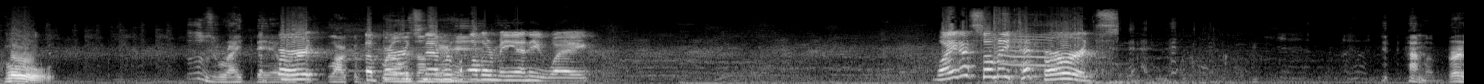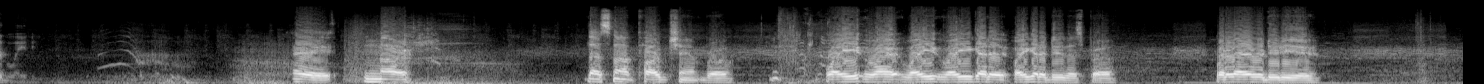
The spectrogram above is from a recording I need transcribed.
Oh, Who's right there? bird- with a flock of The birds on their never head? bother me anyway. Why you got so many pet birds? I'm a bird lady. Hey, no. That's not PogChamp, bro. Why, you- why, why, why you gotta, why you gotta do this, bro? What did I ever do to you?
